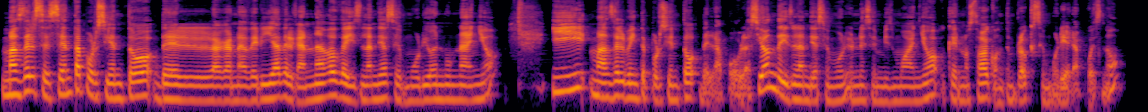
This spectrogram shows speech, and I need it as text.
Más del 60% de la ganadería del ganado de Islandia se murió en un año y más del 20% de la población de Islandia se murió en ese mismo año, que no estaba contemplado que se muriera, pues, ¿no?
